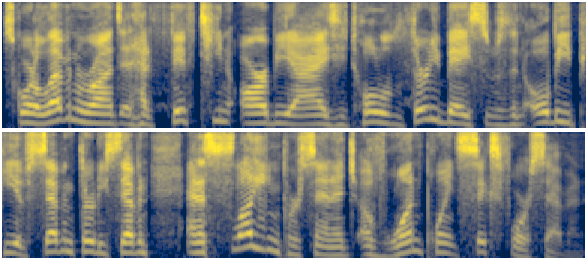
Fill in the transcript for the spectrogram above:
scored 11 runs, and had 15 RBIs. He totaled 30 bases with an OBP of 737 and a slugging percentage of 1.647.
